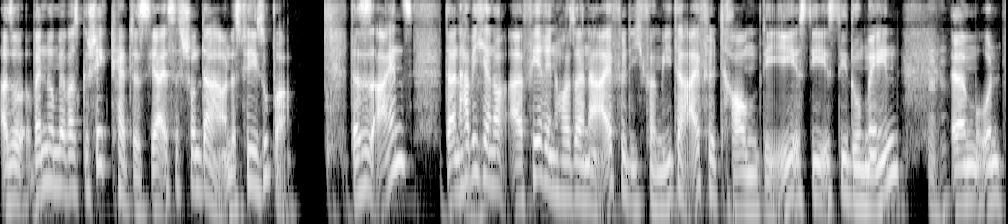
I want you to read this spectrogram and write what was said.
Also wenn du mir was geschickt hättest, ja, ist es schon da und das finde ich super. Das ist eins. Dann habe ich ja noch äh, Ferienhäuser in der Eifel, die ich vermiete. Eifeltraum.de ist die, ist die Domain. Mhm. Ähm, und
